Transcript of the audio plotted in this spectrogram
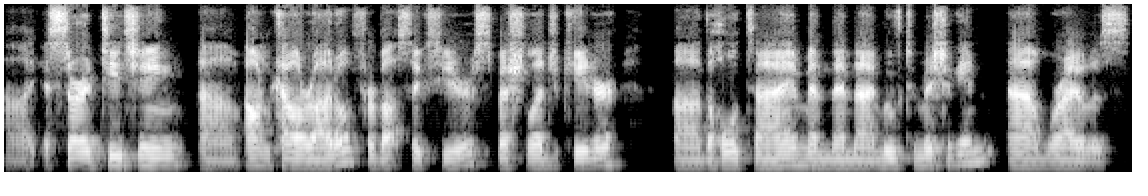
uh, I started teaching um, out in Colorado for about six years, special educator uh, the whole time, and then I moved to Michigan um, where I was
